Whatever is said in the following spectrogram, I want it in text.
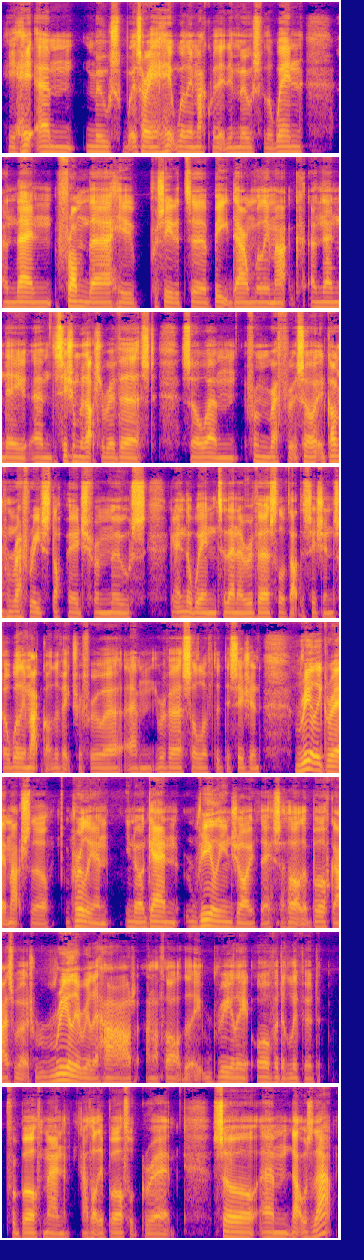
He hit um Moose sorry, he hit Willie Mack with it in Moose for the win and then from there he proceeded to beat down Willie Mack, and then the um, decision was actually reversed. So um, from referee, so it had gone from referee stoppage from Moose getting the win to then a reversal of that decision. So Willie Mack got the victory through a um, reversal of the decision. Really great match though, brilliant. You know, again, really enjoyed this. I thought that both guys worked really, really hard, and I thought that it really over delivered for both men. I thought they both looked great. So um, that was that.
